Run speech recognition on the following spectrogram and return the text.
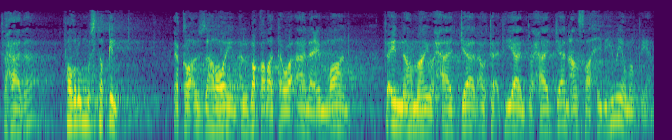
فهذا فضل مستقل. اقرأ الزهروين البقرة وآل عمران فإنهما يحاجان أو تأتيان تحاجان عن صاحبهما يوم القيامة.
